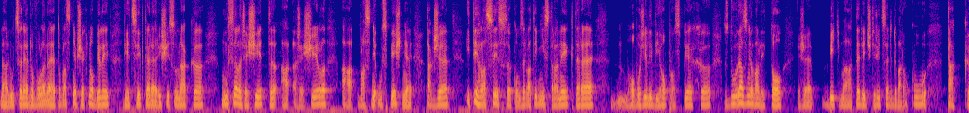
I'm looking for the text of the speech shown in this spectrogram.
na nucené dovolené. To vlastně všechno byly věci, které Rishi Sunak eh, musel řešit a řešil a vlastně úspěšně. Takže i ty hlasy z konzervativní strany, které hovořili v jeho prospěch, eh, zdůrazňovali to, že byť má tedy 42 roků, tak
